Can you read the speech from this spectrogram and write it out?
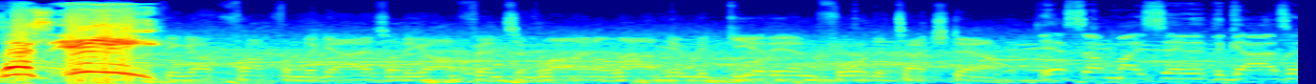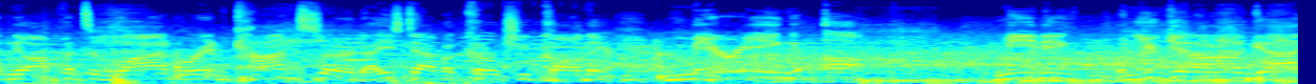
Let's eat! The guys on the offensive line allowed him to get in for the touchdown. Yeah, some might say that the guys on the offensive line were in concert. I used to have a coach who called it marrying up. Meaning, when you get on a guy,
